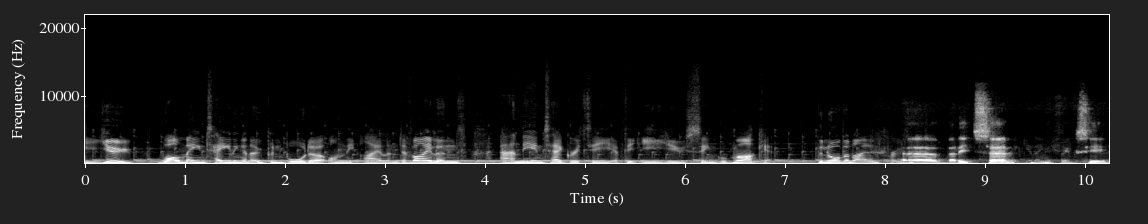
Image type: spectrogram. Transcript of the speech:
EU, while maintaining an open border on the island of Ireland and the integrity of the EU single market. The Northern Ireland Protocol... Uh, velice jaksi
